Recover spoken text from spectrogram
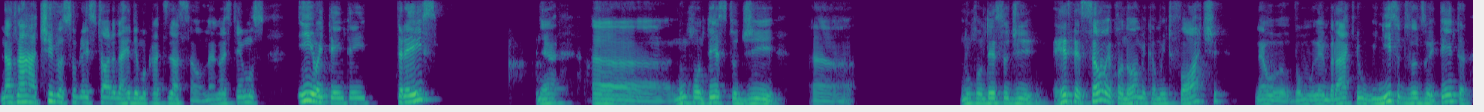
nas narrativas sobre a história da redemocratização. Né? Nós temos, em 83, né, uh, num contexto de uh, num contexto de recessão econômica muito forte. Né? O, vamos lembrar que o início dos anos 80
